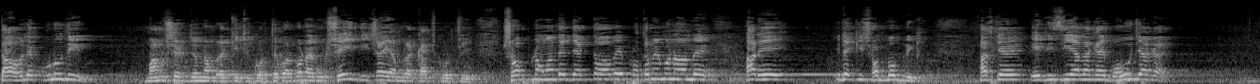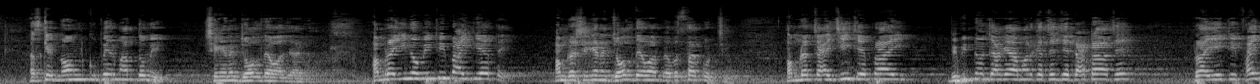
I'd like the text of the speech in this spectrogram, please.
তাহলে কোনোদিন মানুষের জন্য আমরা কিছু করতে পারব না, এবং সেই দিশায় আমরা কাজ করছি। স্বপ্ন আমাদের দেখতে হবে, প্রথমে মনে হবে, আরে, এটা কি সম্ভব নাকি? আজকে এডিসি এলাকায় বহু জায়গায়, আজকে নলকূপের মাধ্যমে সেখানে জল দেওয়া যায় না। আমরা ইনোভেটিভ আইডিয়াতে আমরা সেখানে জল দেওয়ার ব্যবস্থা করছি। আমরা চাইছি যে প্রায় বিভিন্ন জায়গায় আমার কাছে যে ডাটা আছে, প্রায় eighty five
